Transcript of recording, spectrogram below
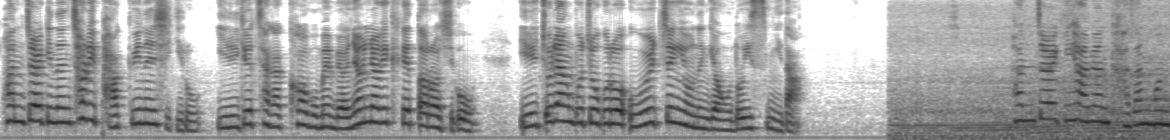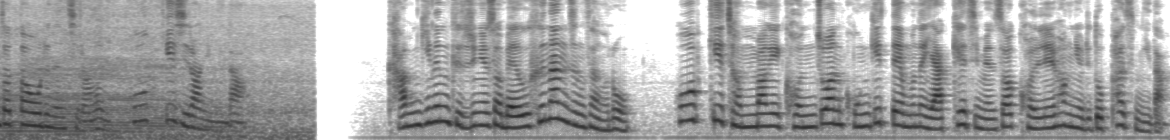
환절기는 철이 바뀌는 시기로 일교차가 커 몸의 면역력이 크게 떨어지고 일조량 부족으로 우울증이 오는 경우도 있습니다. 환절기 하면 가장 먼저 떠오르는 질환은 호흡기 질환입니다. 감기는 그 중에서 매우 흔한 증상으로 호흡기 점막이 건조한 공기 때문에 약해지면서 걸릴 확률이 높아집니다.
